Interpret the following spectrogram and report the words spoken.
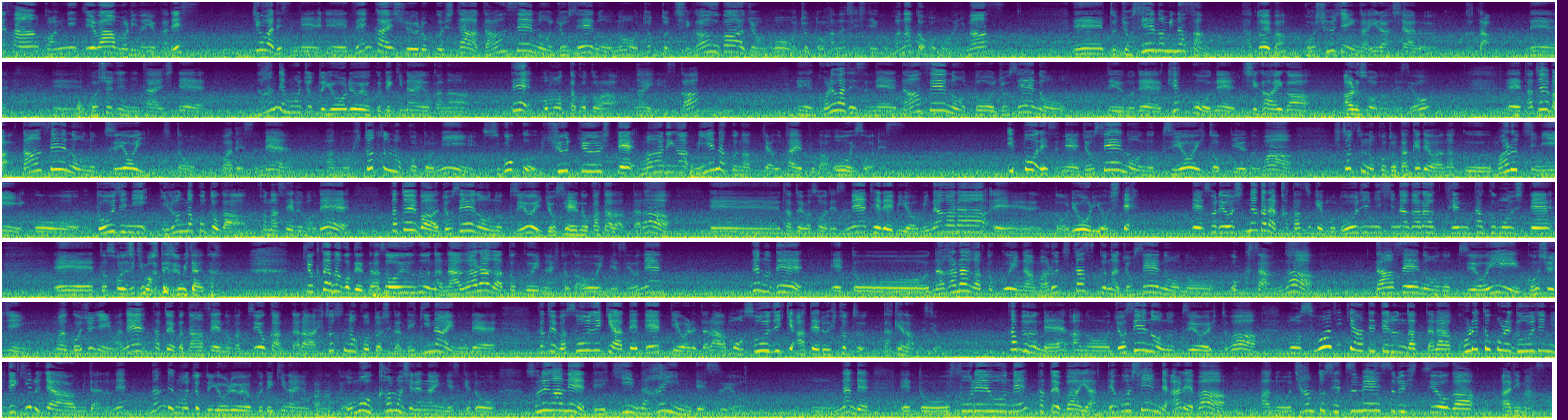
皆さんこんにちは。森のゆかです。今日はですね、えー、前回収録した男性脳女性脳のちょっと違うバージョンをちょっとお話ししていこうかなと思います。えーと女性の皆さん例えばご主人がいらっしゃる方で、えー、ご主人に対してなんでもうちょっと要領よくできないのかなって思ったことはないですか、え、これはですね男性脳と女性脳っていうので結構ね違いがあるそうなんですよ、えー、例えば男性脳の強い人はですねあの一つのことにすごく集中して周りが見えなくなっちゃうタイプが多いそうです。一方ですね女性脳の強い人っていうのは一つのことだけではなくマルチにこう同時にいろんなことがこなせるので例えば女性脳の強い女性の方だったら、えー、例えばそうですねテレビを見ながら、えーと料理をしてでそれをしながら片付けも同時にしながら洗濯もして、えーと、掃除機も当てるみたいな。極端なこと言ったらそういう風なながらが得意な人が多いんですよね。なのでえっ、とながらが得意なマルチタスクな女性脳の奥さんが男性脳の強いご主人まあ、ご主人はね例えば男性のが強かったら1つのことしかできないので例えば掃除機当ててって言われたらもう掃除機当てる1つだけなんですよ。多分ねあの女性脳の強い人はもう掃除機当ててるんだったらこれとこれ同時にできるじゃんみたいなね。なんでもうちょっと要領よくできないのかなって思うかもしれないんですけどそれがねできないんですよ、うん、なんで、えーと、それをね例えばやってほしいんであればあのちゃんと説明する必要があります、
